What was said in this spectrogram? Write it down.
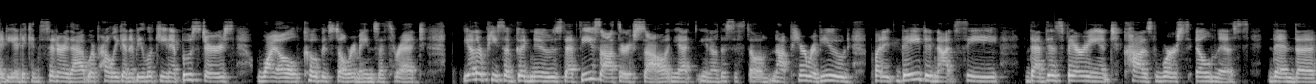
idea to consider that. We're probably going to be looking at boosters while COVID still remains a threat. The other piece of good news that these authors saw, and yet, you know, this is still not peer reviewed, but it, they did not see that this variant caused worse illness than the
